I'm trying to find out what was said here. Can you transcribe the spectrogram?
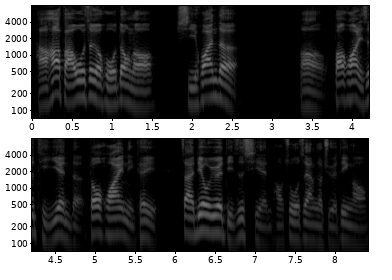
好好把握这个活动喽！喜欢的哦，包括你是体验的，都欢迎你可以在六月底之前好做这样的决定哦。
